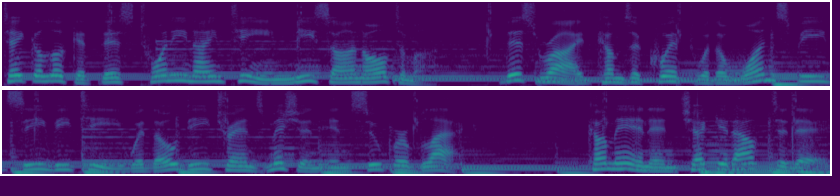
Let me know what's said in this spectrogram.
Take a look at this 2019 Nissan Altima. This ride comes equipped with a 1-speed CVT with OD transmission in Super Black. Come in and check it out today.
